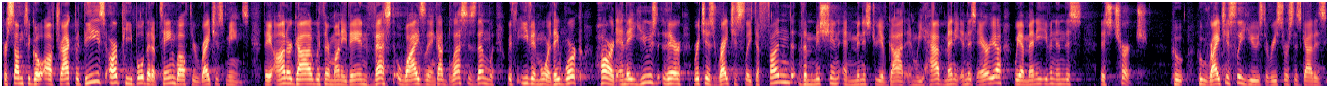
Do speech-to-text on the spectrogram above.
for some to go off track. But these are people that obtain wealth through righteous means. They honor God with their money, they invest wisely, and God blesses them with, with even more. They work hard, and they use their riches righteously to fund the mission and ministry of God. And we have many in this area, we have many even in this, this church. Who, who righteously use the resources God has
